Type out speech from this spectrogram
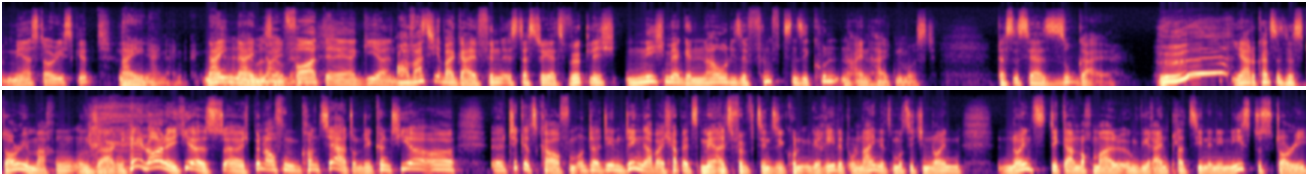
mehr Stories gibt. Nein, nein, nein, nein, nein, nein, Aber nein. nein. Sofort reagieren. Oh, was ich aber geil finde, ist, dass du jetzt wirklich nicht mehr genau diese 15 Sekunden einhalten musst. Das ist ja so geil. Hä? Ja, du kannst jetzt eine Story machen und sagen, hey Leute, hier ist, äh, ich bin auf einem Konzert und ihr könnt hier äh, äh, Tickets kaufen unter dem Ding, aber ich habe jetzt mehr als 15 Sekunden geredet. Oh nein, jetzt muss ich einen neuen, neuen Sticker nochmal irgendwie reinplatzieren in die nächste Story.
